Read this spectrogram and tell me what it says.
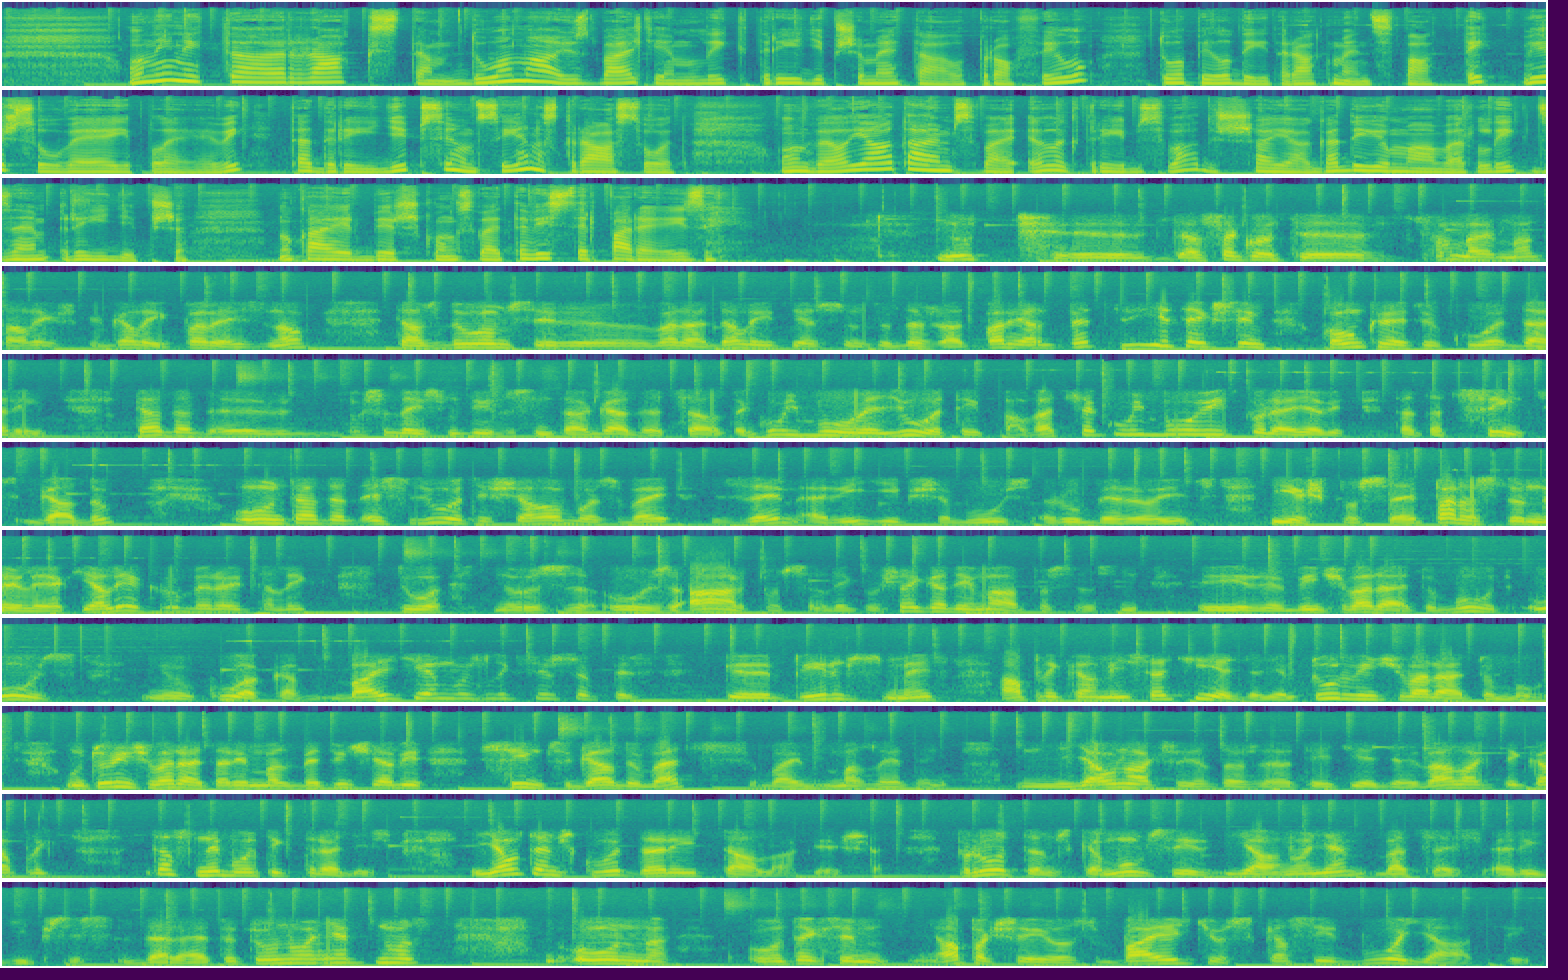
Un Inita raksta, domāju uz baļķiem likt rīģipša metāla profilu, to pildīt ar akmens vati, virsū vēja plēvi, tad rīģipsi un sienas krāsot. Un vēl jautājums, vai elektrības vadus šajā gadījumā var likt zem rīģipša. Nu, kā ir Birškungs, vai te viss ir pareizi? Nu, tā sakot, tomēr man tā liekas, ka galīgi pareizi nav. Tās domas ir, varētu dalīties un tur dažādi varianti, bet ieteiksim konkrēti, ko darīt. Tātad 1920. gada celta guļbūve ļoti paveca guļbūvīt, kurai jau ir tātad simts gadu. Un tātad es ļoti šaubos, vai zem rīķīša būs ruberoids iekšpusē. Parasti tur neliek. Ja liek ruberoids, tad liek to uz, uz ārpusi likt. Šajā gadījumā ārpuses ir, viņš varētu būt uz nu, koka baļķiem uzlikts virsū. Pirms mēs aplikām īsi ar ķieģeļiem. Tur viņš varētu būt. Un tur viņš varētu arī maz, bet viņš jau ir simts gadu vecs vai mazliet jaunāks, jo tos, tie ķieģeļi vēlāk tika aplikti tas nebūtu tik traģiski. Jautājums, ko darīt tālāk? Iekšā. Protams, ka mums ir jānoņem vecais rīķis, derētu to noņemt no un, un teiksim, apakšējos baļķus, kas ir bojāti.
